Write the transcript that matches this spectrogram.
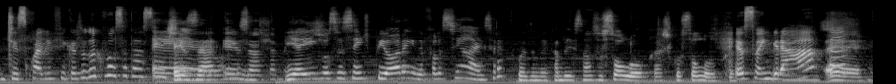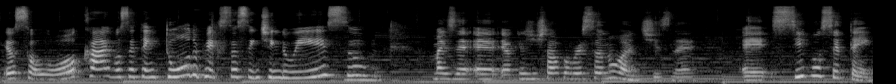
Desqualifica tudo que você tá sentindo. É, exatamente. exatamente. E aí você sente pior ainda, fala assim: "Ai, será que é coisa da minha cabeça? Nossa, eu sou louca, acho que eu sou louca". Eu sou ingrata, é. eu sou louca, e você tem tudo, por que você tá sentindo isso? Uhum. Mas é, é, é, o que a gente estava conversando antes, né? É, se você tem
